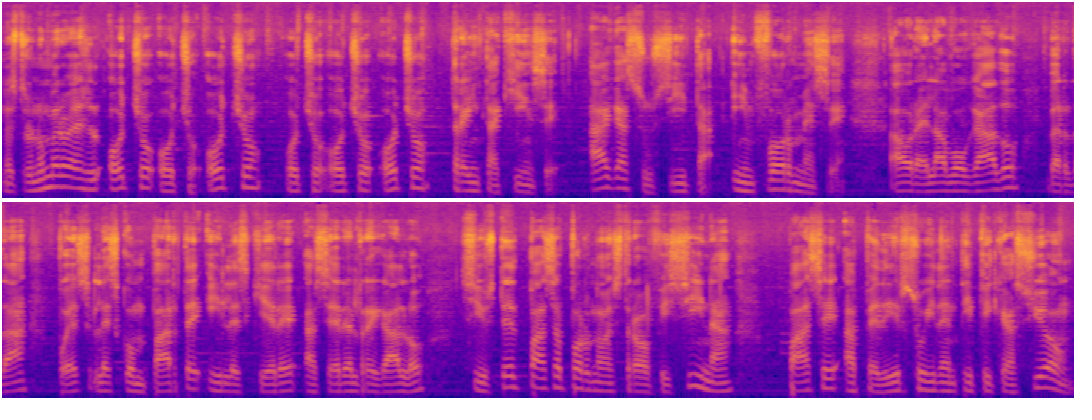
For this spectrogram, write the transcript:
Nuestro número es el 888-888-3015. Haga su cita, infórmese. Ahora, el abogado, ¿verdad? Pues les comparte y les quiere hacer el regalo. Si usted pasa por nuestra oficina, pase a pedir su identificación.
